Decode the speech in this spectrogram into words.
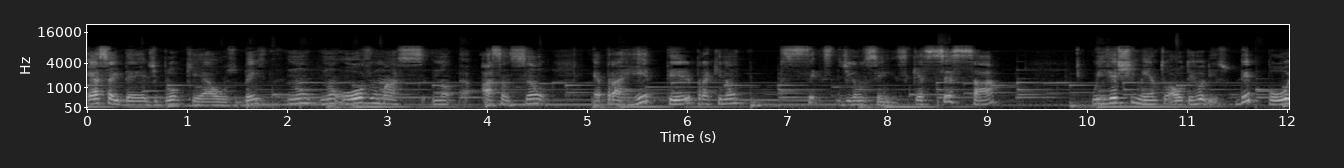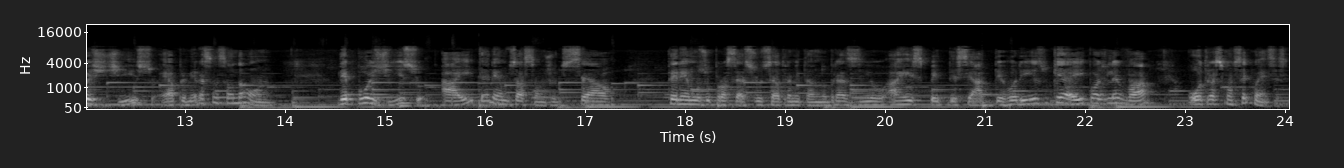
essa ideia de bloquear os bens, não, não houve uma. A sanção é para reter, para que não, digamos assim, quer cessar o investimento ao terrorismo. Depois disso, é a primeira sanção da ONU. Depois disso, aí teremos ação judicial, teremos o processo judicial tramitando no Brasil a respeito desse ato de terrorismo, que aí pode levar outras consequências.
